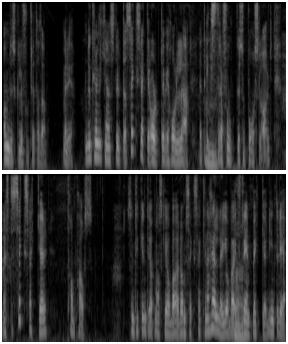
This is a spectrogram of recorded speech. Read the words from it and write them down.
om du skulle fortsätta sen med det. Du kan lika gärna sluta. Sex veckor orkar vi hålla ett Mm. extra fokus och påslag. Men efter sex veckor, ta en paus. Sen tycker inte jag att man ska jobba de sex veckorna heller, jobba Nej. extremt mycket. Det är inte det.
